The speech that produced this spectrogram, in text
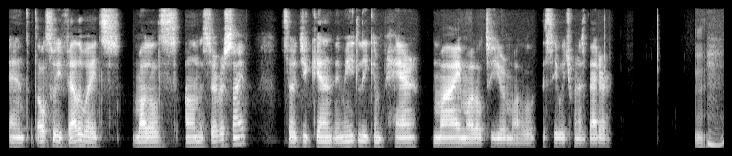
and it also evaluates models on the server side so that you can immediately compare my model to your model and see which one is better. Mm-hmm.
